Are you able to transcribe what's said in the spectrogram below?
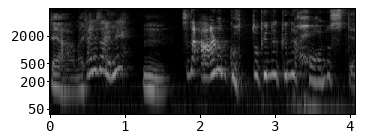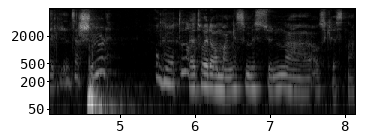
Det er Det er litt deilig. Mm. Så det er noe godt å kunne, kunne ha noe større enn seg sjøl. å gå til. da. Det tror jeg det er mange som misunner oss kristne.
